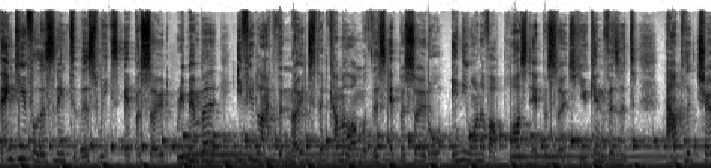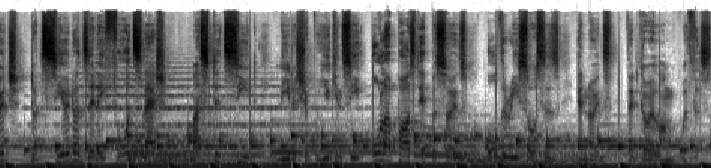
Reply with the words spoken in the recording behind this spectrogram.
Thank you for listening to this week's episode. Remember, if you'd like the notes that come along with this episode or any one of our past episodes, you can visit outlookchurch.co.za forward slash mustard seed leadership, where you can see all our past episodes, all the resources and notes that go along with this.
